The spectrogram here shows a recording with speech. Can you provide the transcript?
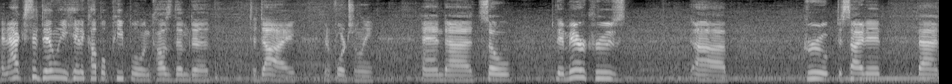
and accidentally hit a couple people and caused them to to die, unfortunately. And uh, so the Americruise uh, group decided that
